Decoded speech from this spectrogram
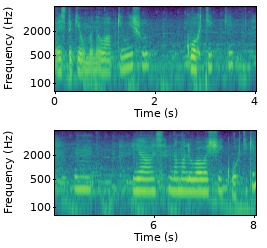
Ось такі у мене лапки вийшли. Когтики. Я ось намалювала ще й когтики.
